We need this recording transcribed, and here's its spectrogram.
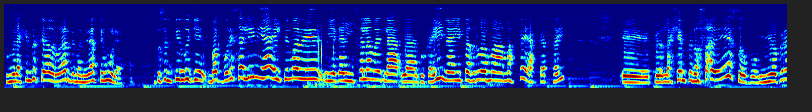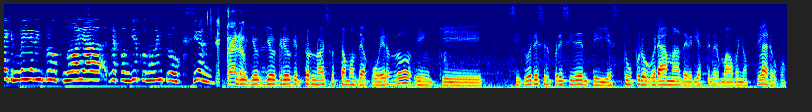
donde la gente se va a drogar de manera segura. Entonces entiendo que va por esa línea el tema de legalizar la, la, cocaína y estas drogas más, más feas, ¿cachai? Eh, pero la gente no sabe eso, y me da pena que no, no haya respondido con una introducción. Claro. yo, yo creo que en torno a eso estamos de acuerdo en que si tú eres el presidente y es tu programa, deberías tener más o menos claro.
